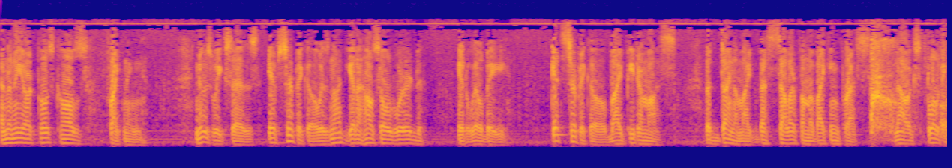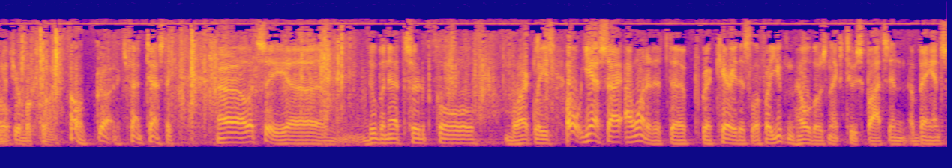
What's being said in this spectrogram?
and the New York Post calls frightening. Newsweek says, if Serpico is not yet a household word, it will be. Get Serpico by Peter Maas, the dynamite bestseller from the Viking Press, now exploding Oh. at your bookstore. Oh, God, it's fantastic. Uh, let's see. Uh, Dubonnet, Serpico, Barclays. Oh, yes, I, I wanted to uh, carry this a little further. You can hold those next two spots in abeyance.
